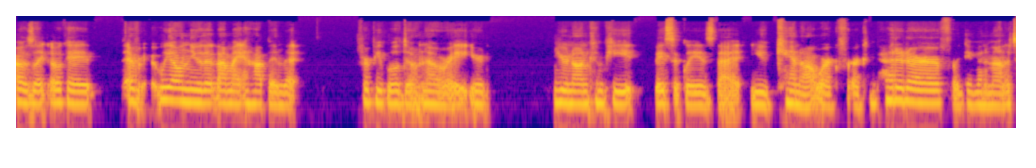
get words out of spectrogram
I was like, okay, every, we all knew that that might happen, but for people who don't know, right, your your non-compete basically is that you cannot work for a competitor for a given amount of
